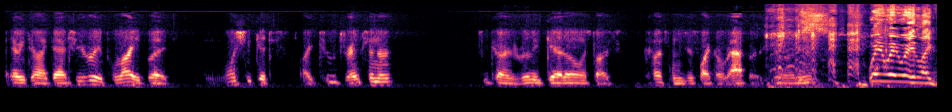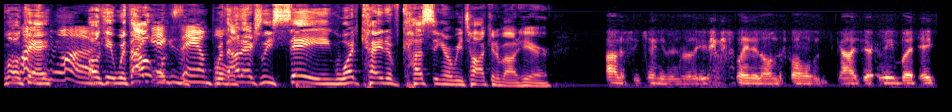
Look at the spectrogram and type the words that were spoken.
and everything like that, she's really polite. But once she gets like two drinks in her, she turns really ghetto and starts cussing just like a rapper. You know what I mean? Wait, wait, wait. Like, okay, Like what? okay. Without Like examples. without actually saying what kind of cussing are we talking about here? Honestly, can't even really explain it on the phone, guys. I mean, but it,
